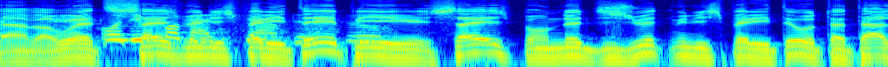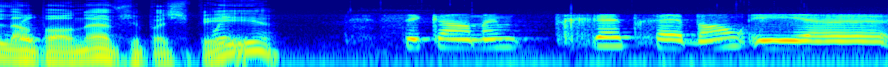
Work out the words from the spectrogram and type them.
Ah ben ouais, On est 16 pas mal municipalités, puis 16, puis on a 18 municipalités au total dans Port-Neuf. C'est pas si pire. C'est quand même très, très bon. Et euh,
